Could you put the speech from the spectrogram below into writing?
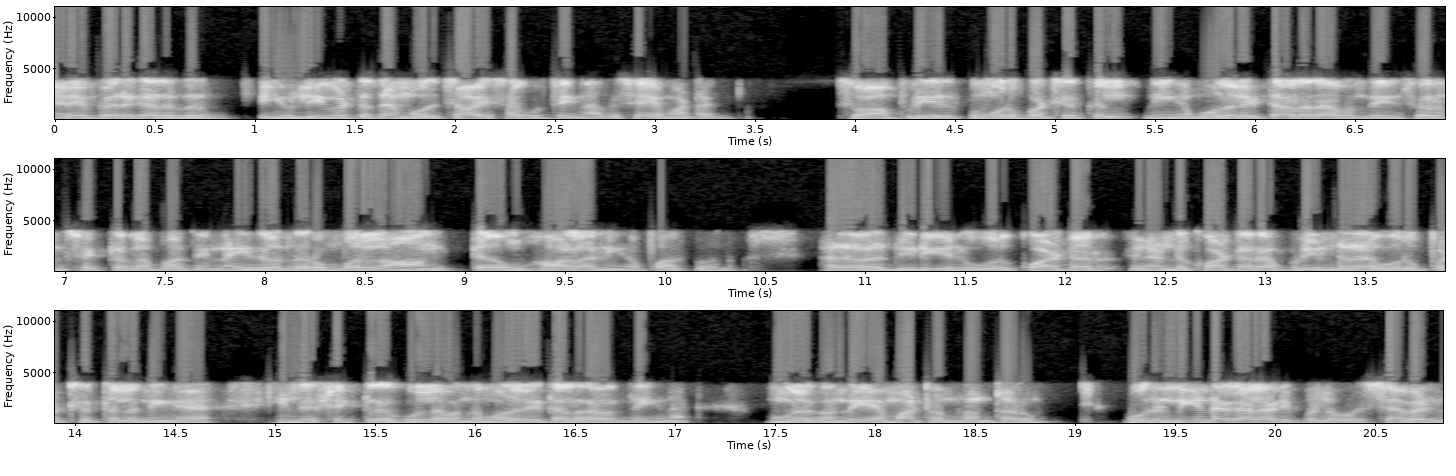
நிறைய பேருக்கு அது விருப்ப யூ லீவ் இட் தான் ஒரு சாய்ஸாக கொடுத்தீங்கன்னா அது செய்ய மாட்டாங்க. ஸோ அப்படி இருக்கும் ஒரு பட்சத்தில் நீங்க முதலீட்டாளராக வந்து இன்சூரன்ஸ் செக்டர்ல பார்த்தீங்கன்னா இது வந்து ரொம்ப லாங் டேர்ம் ஹாலா நீங்க பார்க்க வேணும் அதாவது திடீர் ஒரு குவார்ட்டர் ரெண்டு குவார்ட்டர் அப்படின்ற ஒரு பட்சத்தில் நீங்க இந்த செக்டருக்குள்ள வந்து முதலீட்டாளராக வந்தீங்கன்னா உங்களுக்கு வந்து ஏமாற்றம் தான் தரும். ஒரு நீண்ட கால அடிப்படையில் ஒரு செவன்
